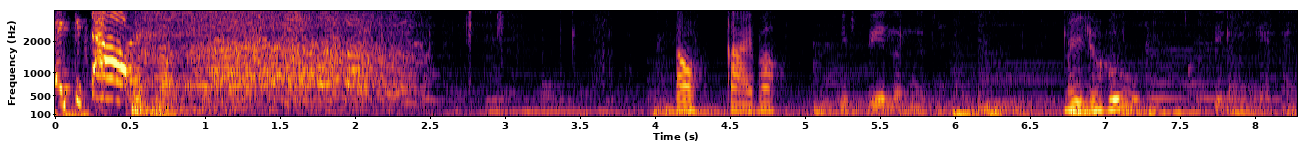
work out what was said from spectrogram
ไอ้กระจอก Game over for you. เอ้าตายเปล่ามิดเฟสละมือเนี่ยไม่รู้ เสียงเดียวกัน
